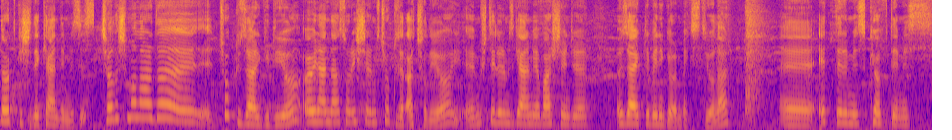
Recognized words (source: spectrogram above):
dört kişi de kendimiziz. Çalışmalarda e, çok güzel gidiyor. Öğlenden sonra işlerimiz çok güzel açılıyor. E, müşterilerimiz gelmeye başlayınca özellikle beni görmek istiyorlar. E, etlerimiz, köftemiz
